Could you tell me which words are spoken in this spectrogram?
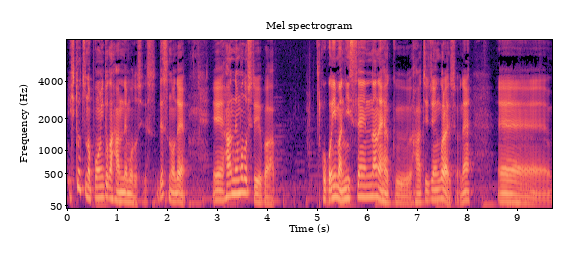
一つのポイントが半値戻しです。ですので、えー、半値戻しといえば、ここ今2780円ぐらいですよね。えー、う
